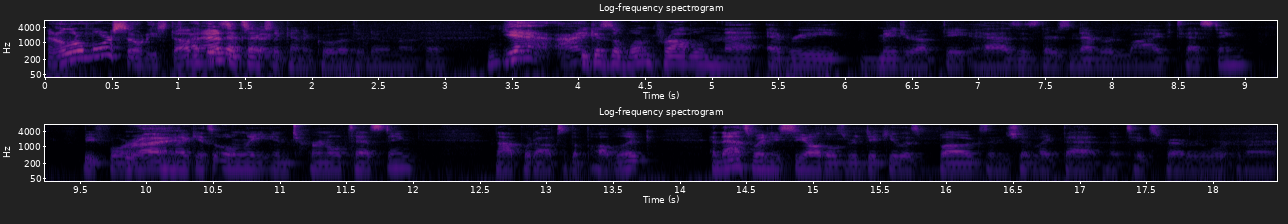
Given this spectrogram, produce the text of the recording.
And a little more Sony stuff. I think that's expected. actually kind of cool that they're doing that though. Yeah, I, Because the one problem that every major update has is there's never live testing before. Right. Like it's only internal testing, not put out to the public. And that's when you see all those ridiculous bugs and shit like that, and it takes forever to work them out.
